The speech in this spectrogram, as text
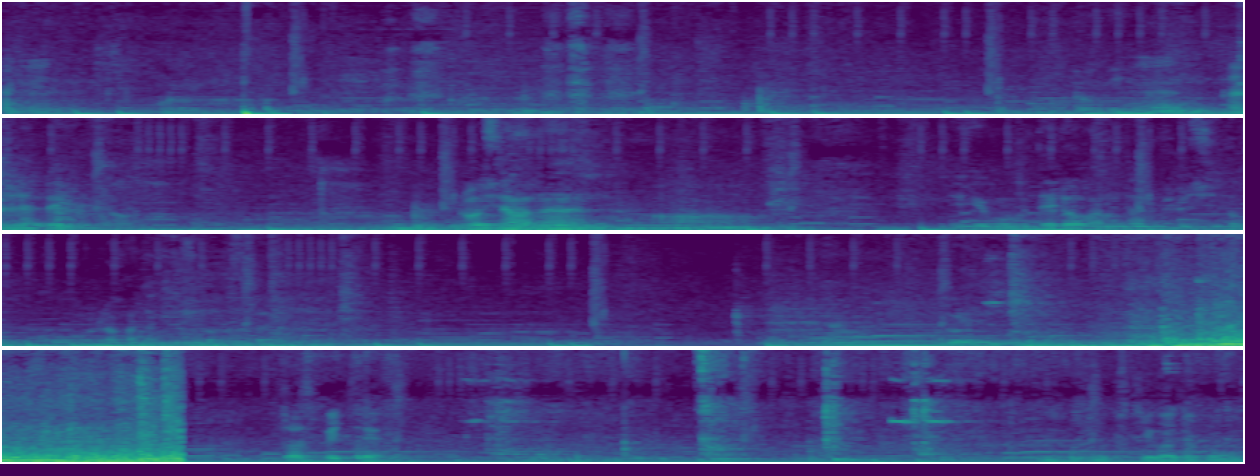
여긴 여기는 엘리베이터. 러시아는 어, 이게 뭐 내려간다는 표시도 없고 올라간다는 표시도 없어요. 그냥 가서 밑에 이렇게 찍어야 되고요.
